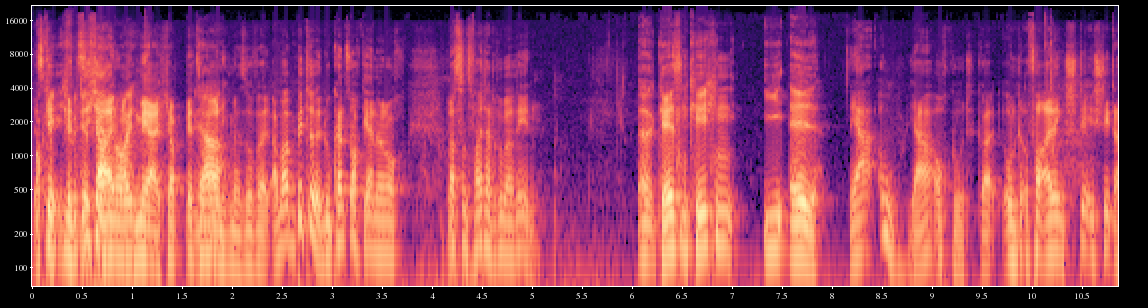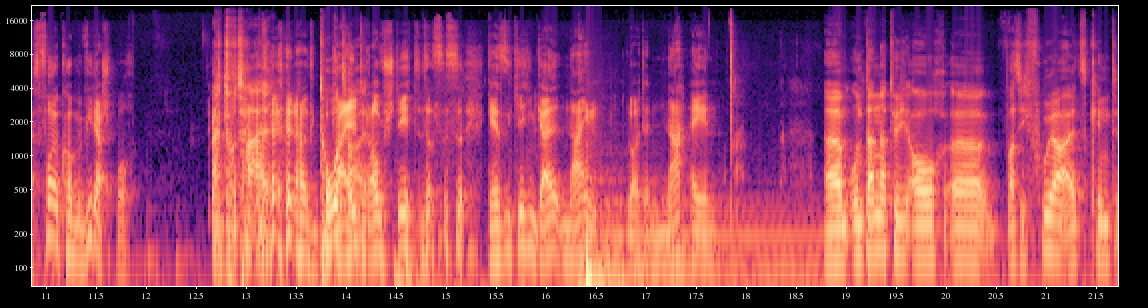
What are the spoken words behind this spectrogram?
Es Okay, gibt mit Sicherheit noch mehr. Ich habe jetzt Ja. aber auch nicht mehr so viel. Aber bitte, du kannst auch gerne noch. Lass uns weiter drüber reden. Äh, Gelsenkirchen IL. Ja, uh, ja, auch gut. Und vor allen Dingen ste steht das vollkommen im Widerspruch. Ah, total. Total. geil drauf steht. Das ist Gelsenkirchen geil. Nein, Leute, nein. Ähm, und dann natürlich auch, äh, was ich früher als Kind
